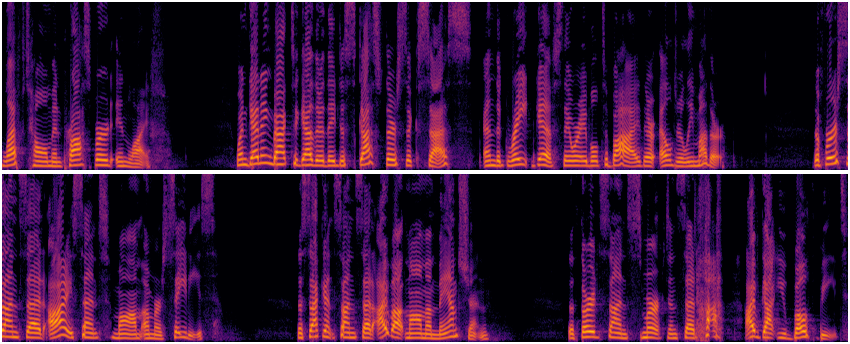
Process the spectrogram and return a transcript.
left home and prospered in life. When getting back together, they discussed their success and the great gifts they were able to buy their elderly mother. The first son said, I sent mom a Mercedes. The second son said, I bought mom a mansion. The third son smirked and said, Ha, I've got you both beat.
